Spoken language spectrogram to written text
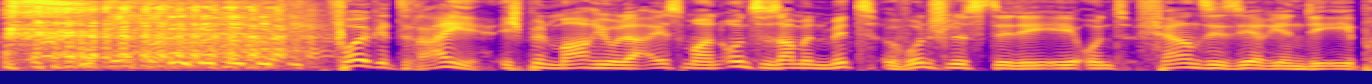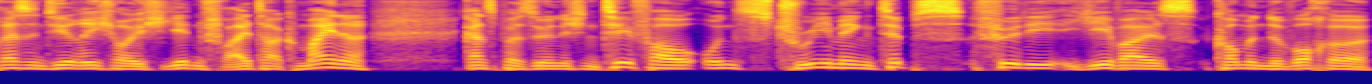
Folge 3. Ich bin Mario der Eismann und zusammen mit Wunschliste.de und Fernsehserien.de präsentiere ich euch jeden Freitag meine ganz persönlichen TV- und Streaming-Tipps für die jeweils kommende Woche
